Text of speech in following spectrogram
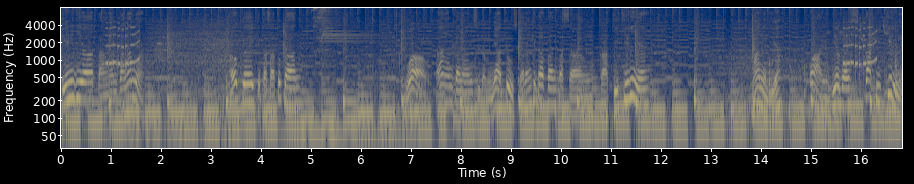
Ini dia tangan kanannya. Oke, kita satukan. Wow, tangan kanan sudah menyatu. Sekarang kita akan pasang kaki kirinya. Mana dia? Wah, ini dia guys, kaki kirinya.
